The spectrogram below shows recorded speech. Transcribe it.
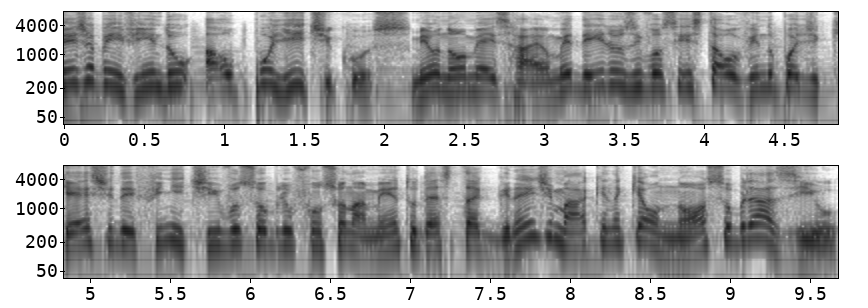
Seja bem-vindo ao Políticos. Meu nome é Israel Medeiros e você está ouvindo o podcast definitivo sobre o funcionamento desta grande máquina que é o nosso Brasil.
